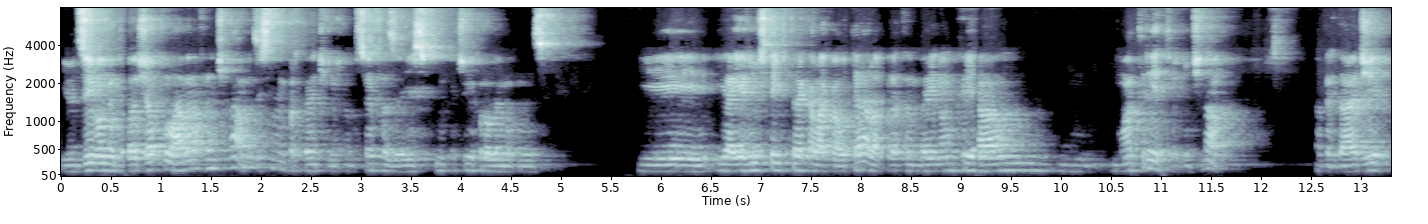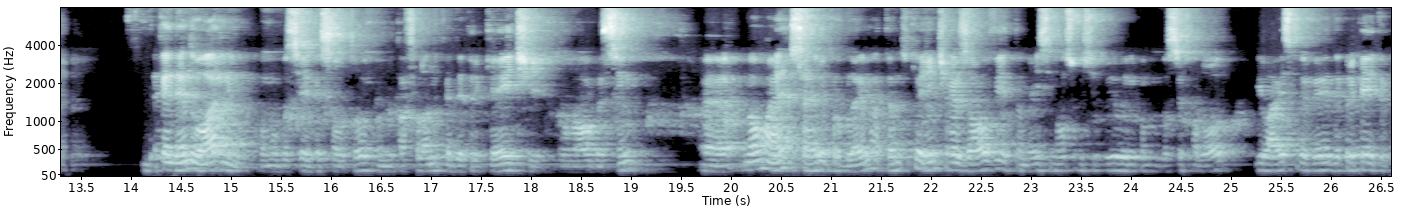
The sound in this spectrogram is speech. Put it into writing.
E o desenvolvedor já pulava na frente, não, mas isso não é importante, a gente não precisa fazer isso, nunca tive problema com isso. E, e aí a gente tem que ter aquela cautela para também não criar um, um atrito. A gente não. Na verdade, dependendo do ordem, como você ressaltou, quando está falando que é deprecate ou algo assim, é, não é sério o problema, tanto que a gente resolve também, se não substituir, como você falou, ir lá escrever deprecated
